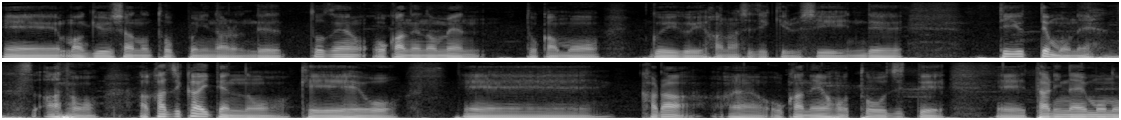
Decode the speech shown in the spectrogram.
えー、まあ、牛舎のトップになるんで、当然お金の面とかもぐいぐい話できるし、で、って言ってもね、あの、赤字回転の経営を、えー、から、えー、お金を投じて、えー、足りないもの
